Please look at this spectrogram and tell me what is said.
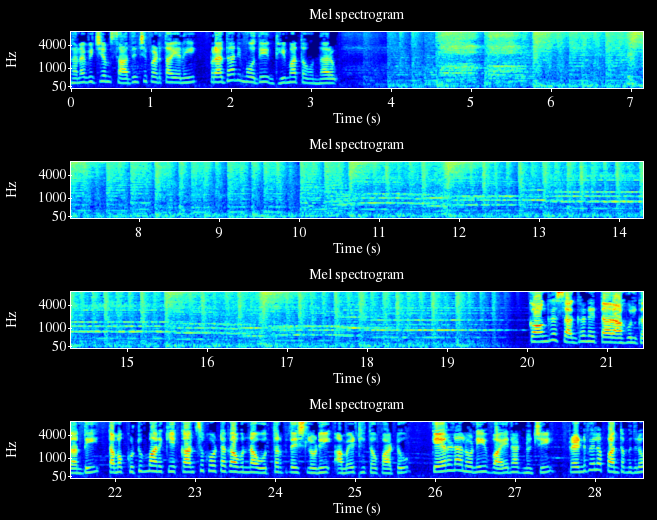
ఘన విజయం సాధించి పెడతాయని ప్రధాని మోదీ ధీమాతో ఉన్నారు. కాంగ్రెస్ అగ్రనేత రాహుల్ గాంధీ తమ కుటుంబానికి కంచుకోటగా ఉన్న ఉత్తరప్రదేశ్లోని అమేఠీతో పాటు కేరళలోని వయనాడ్ నుంచి రెండు వేల పంతొమ్మిదిలో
